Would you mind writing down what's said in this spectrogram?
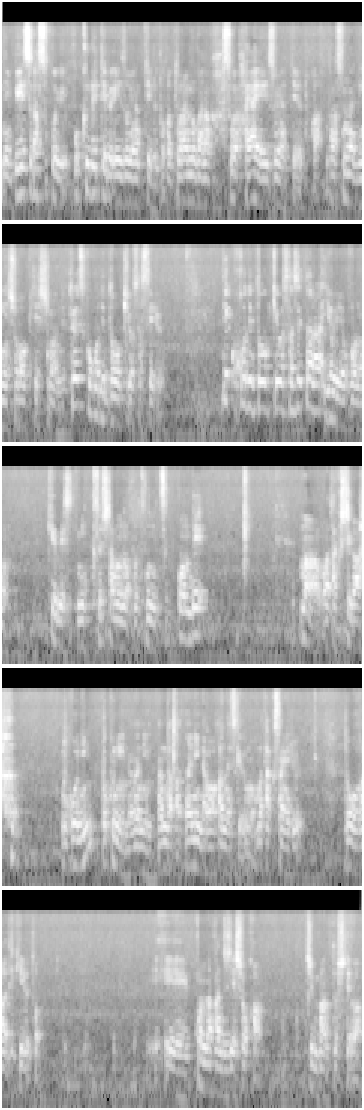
ね、ベースがすごい遅れてる映像になっているとかドラムがなんかすごい速い映像になっているとかなんかそんな現象が起きてしまうのでとりあえずここで同期をさせる。でここで同期をさせたらいよいよこのキューベースミックスしたものをこっちに突っ込んでまあ私が 5人？6人？7人？なんだか何人だか分かんないですけども、まあ、たくさんいる動画ができると、えー、こんな感じでしょうか。順番としては、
